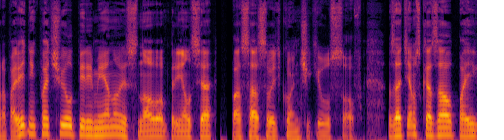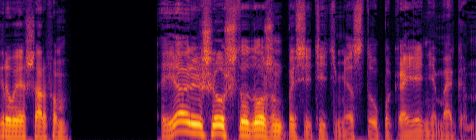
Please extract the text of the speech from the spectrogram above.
Проповедник почуял перемену и снова принялся посасывать кончики усов. Затем сказал, поигрывая шарфом, «Я решил, что должен посетить место упокоения Меган».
